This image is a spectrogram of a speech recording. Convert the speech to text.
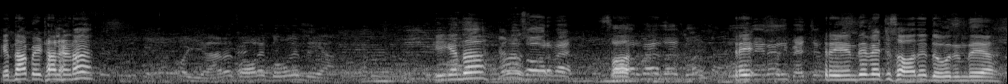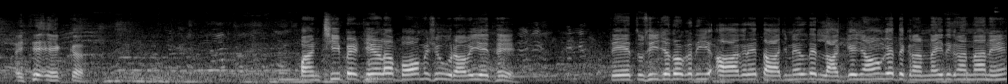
ਕਿੰਨਾ ਪੇਠਾ ਲੈਣਾ? ਓ ਯਾਰ 100 ਦੇ ਦੋ ਦਿੰਦੇ ਆ। ਕੀ ਕਹਿੰਦਾ? ਕਹਿੰਦਾ 100 ਰੁਪਏ। 100 ਰੁਪਏ ਦੇ ਦੋ ਦੇ ਰਹੇ ਸੀ ਵਿੱਚ। ਟ੍ਰੇਨ ਦੇ ਵਿੱਚ 100 ਦੇ ਦੋ ਦਿੰਦੇ ਆ ਇੱਥੇ ਇੱਕ। ਪੰਛੀ ਪੇਠੇ ਵਾਲਾ ਬਹੁਤ ਮਸ਼ਹੂਰ ਆ ਵੀ ਇੱਥੇ। ਤੇ ਤੁਸੀਂ ਜਦੋਂ ਕਦੀ ਆਗਰੇ ਤਾਜ ਮਹਿਲ ਦੇ ਲਾਗੇ ਜਾਓਗੇ ਦੁਕਾਨਾਂ ਹੀ ਦੁਕਾਨਾਂ ਨੇ।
